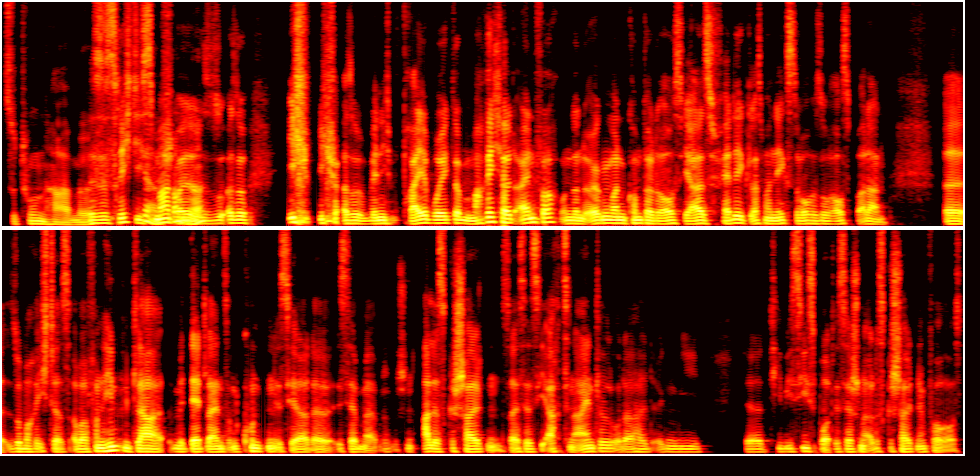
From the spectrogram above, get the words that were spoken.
zu tun habe. Das ist richtig Ja, smart, schon, weil ne? also, also ich, ich, also wenn ich freie Projekte habe, mache ich halt einfach und dann irgendwann kommt halt raus, ja, ist fertig, lass mal nächste Woche so rausballern. Äh, so mache ich das. Aber von hinten, klar, mit Deadlines und Kunden ist ja, da ist ja schon alles geschalten. Sei es jetzt die 18 Eintel oder halt irgendwie der TVC-Spot ist ja schon alles geschalten im Voraus.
